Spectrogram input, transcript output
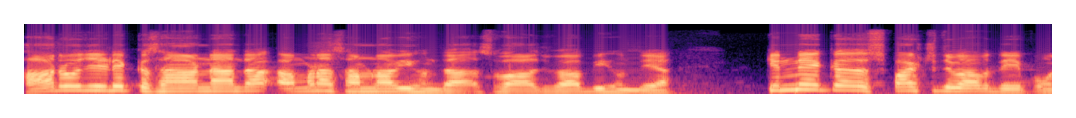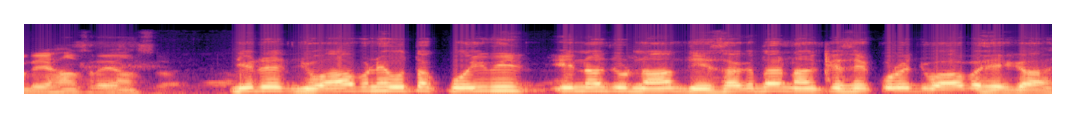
ਹਰ ਰੋਜ਼ ਜਿਹੜੇ ਕਿਸਾਨਾਂ ਦਾ ਆਮਣਾ ਸਾਹਮਣਾ ਵੀ ਹੁੰਦਾ ਸਵਾਲ ਜਵਾਬ ਵੀ ਹੁੰਦੇ ਆ। ਕਿੰਨੇ ਕ ਸਪਸ਼ਟ ਜਵਾਬ ਦੇ ਪਾਉਂਦੇ ਹੰਸ ਰਹੇ ਹੰਸ ਜਿਹੜੇ ਜਵਾਬ ਨੇ ਉਹ ਤਾਂ ਕੋਈ ਵੀ ਇਹਨਾਂ ਨੂੰ ਨਾ ਦੇ ਸਕਦਾ ਨਾ ਕਿਸੇ ਕੋਲ ਜਵਾਬ ਹੈਗਾ।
